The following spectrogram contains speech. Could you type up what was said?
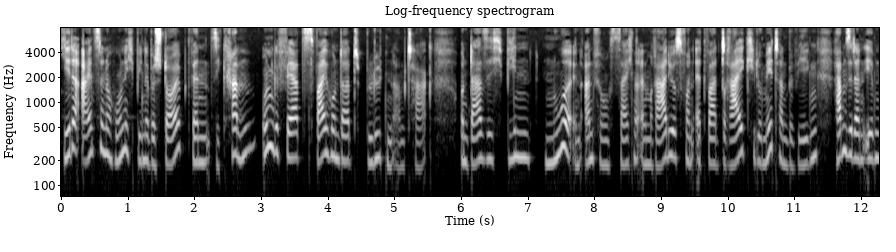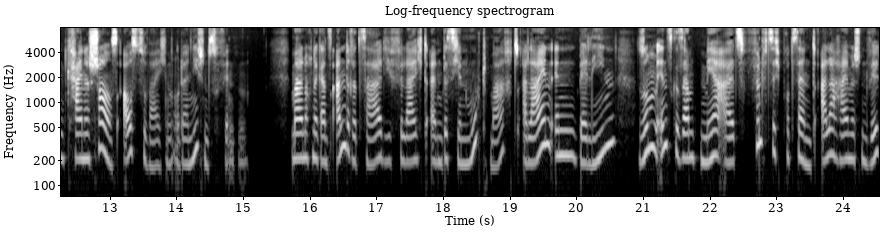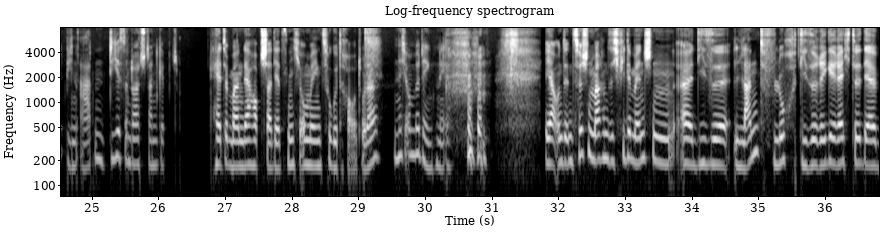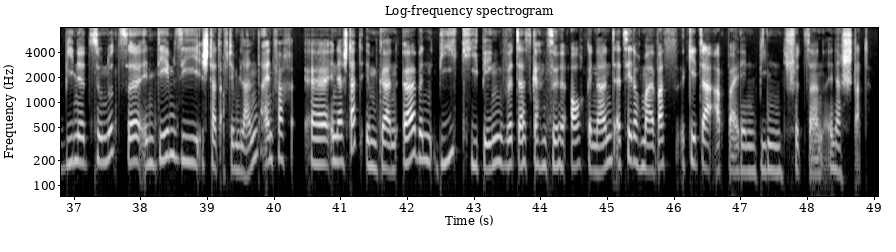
Jede einzelne Honigbiene bestäubt, wenn sie kann, ungefähr 200 Blüten am Tag. Und da sich Bienen nur in Anführungszeichen in einem Radius von etwa drei Kilometern bewegen, haben sie dann eben keine Chance, auszuweichen oder Nischen zu finden. Mal noch eine ganz andere Zahl, die vielleicht ein bisschen Mut macht. Allein in Berlin summen insgesamt mehr als 50 Prozent aller heimischen Wildbienenarten, die es in Deutschland gibt hätte man der Hauptstadt jetzt nicht unbedingt zugetraut, oder? Nicht unbedingt, nee. Ja, und inzwischen machen sich viele Menschen äh, diese Landflucht, diese regelrechte der Biene zunutze, indem sie statt auf dem Land einfach äh, in der Stadt imkern. Urban Beekeeping wird das Ganze auch genannt. Erzähl doch mal, was geht da ab bei den Bienenschützern in der Stadt?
